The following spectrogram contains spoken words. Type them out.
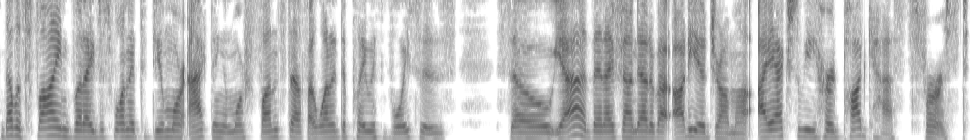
that was fine, but I just wanted to do more acting and more fun stuff. I wanted to play with voices. So yeah, then I found out about audio drama. I actually heard podcasts first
